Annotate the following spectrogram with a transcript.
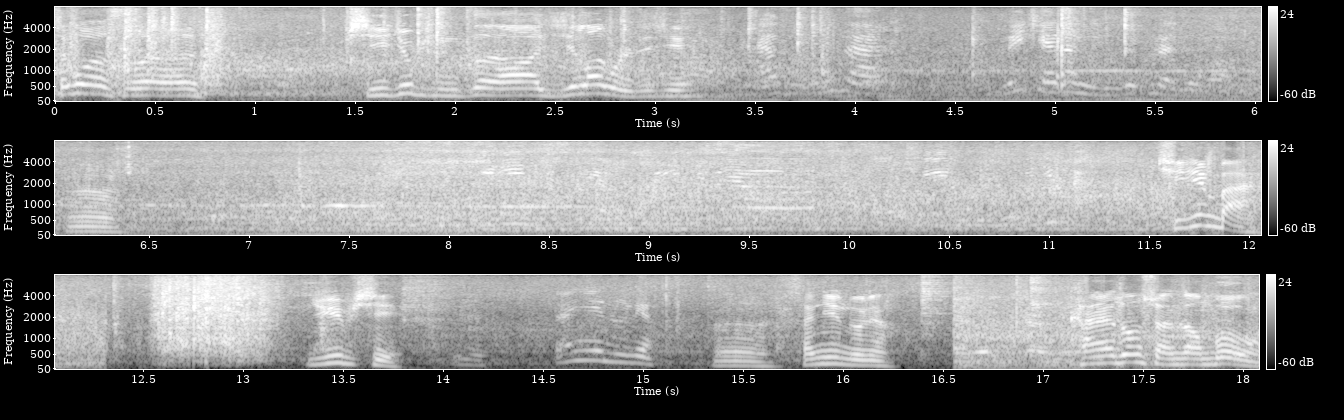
这个是啤酒瓶子啊，易拉罐这些。没见到硬就出来这个。嗯。七斤半，鱼皮。嗯，三斤六两。嗯，三斤六两。看得懂算账不？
